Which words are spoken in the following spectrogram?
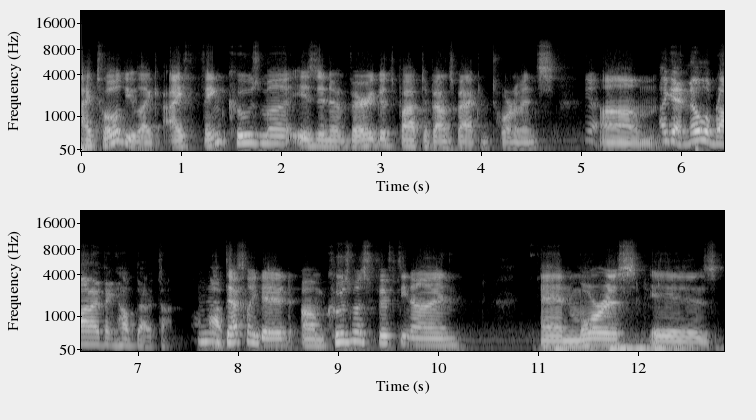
I told you like I think Kuzma is in a very good spot to bounce back in tournaments. Yeah. Um, Again, no LeBron, I think helped out a ton. Obviously. definitely did. Um, Kuzma's 59, and Morris is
